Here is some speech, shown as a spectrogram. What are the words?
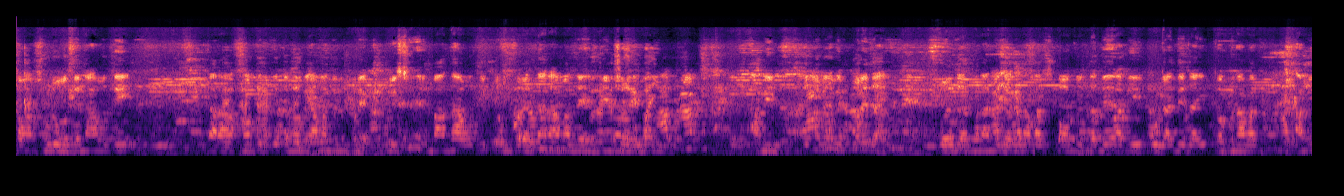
সভা শুরু হতে না হতেই তারা হবে আমাদের উপরে। পুলিশের বাধা অতিক্রম করে তারা আমাদের আমি প্রথমে আমি পড়ে যাই। পড়ে যাওয়ার পর আমি যখন আমার সহযোদ্ধাদের আমি উঠাতে যাই তখন আমার আমি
